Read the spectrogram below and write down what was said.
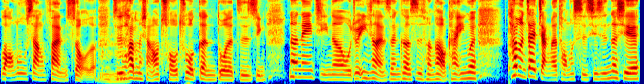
网络上贩售了，只是他们想要筹措更多的资金。那那一集呢，我就印。印象很深刻，是很好看，因为他们在讲的同时，其实那些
